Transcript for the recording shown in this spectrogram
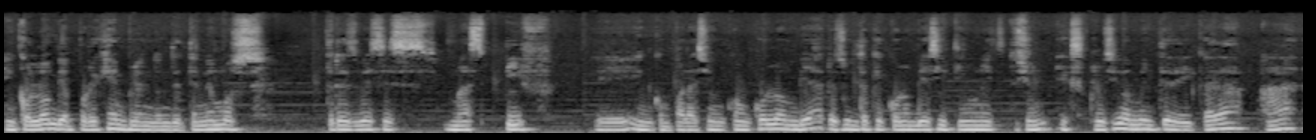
En Colombia, por ejemplo, en donde tenemos tres veces más PIB eh, en comparación con Colombia. Resulta que Colombia sí tiene una institución exclusivamente dedicada a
